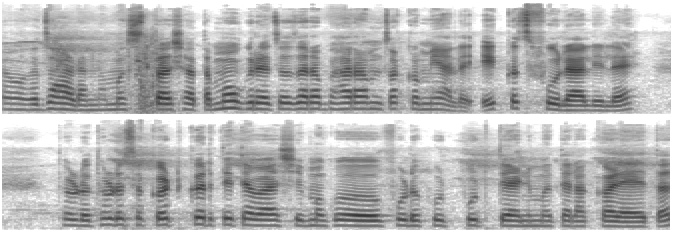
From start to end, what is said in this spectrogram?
मग झाडांना मस्त अशा आता मोगऱ्याचा जरा भार आमचा कमी आला आहे एकच फुल आलेलं आहे. थोडं थोडंसं कट करते तेव्हा असे मग पुढं फुट फुटते आणि मग त्याला कळ्या येतात.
